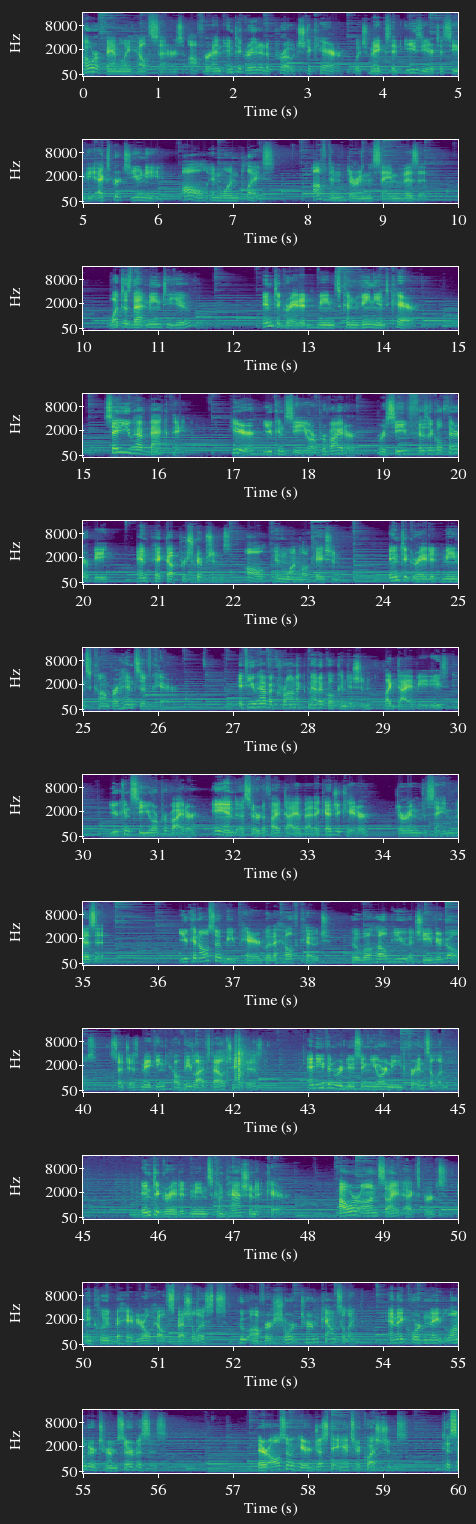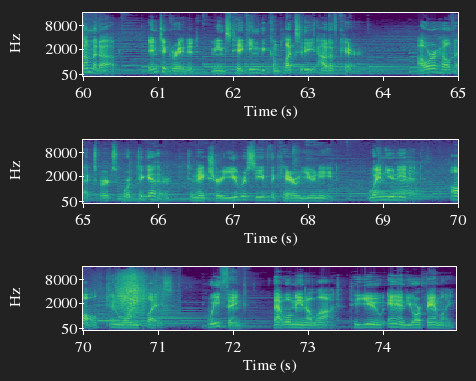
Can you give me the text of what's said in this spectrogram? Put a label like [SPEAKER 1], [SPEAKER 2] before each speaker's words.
[SPEAKER 1] Our family health centers offer an integrated approach to care, which makes it easier to see the experts you need, all in one place, often during the same visit. What does that mean to you? Integrated means convenient care. Say you have back pain. Here, you can see your provider, receive physical therapy, and pick up prescriptions, all in one location. Integrated means comprehensive care. If you have a chronic medical condition, like diabetes, you can see your provider and a certified diabetic educator during the same visit. You can also be paired with a health coach who will help you achieve your goals, such as making healthy lifestyle changes and even reducing your need for insulin. Integrated means compassionate care. Our on site experts include behavioral health specialists who offer short term counseling and they coordinate longer term services. They're also here just to answer questions. To sum it up, integrated means taking the complexity out of care. Our health experts work together to make sure you receive the care you need, when you need it, all in one place. We think that will mean a lot to you and your family.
